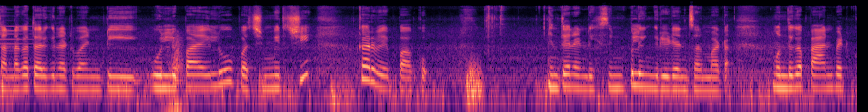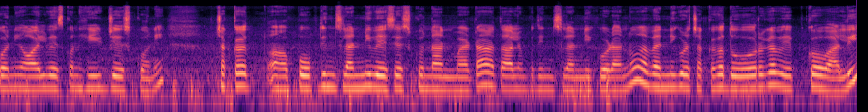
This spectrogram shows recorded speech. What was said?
సన్నగా తరిగినటువంటి ఉల్లిపాయలు పచ్చిమిర్చి కరివేపాకు. ఇంతేనండి సింపుల్ ఇంగ్రీడియంట్స్ అనమాట ముందుగా ప్యాన్ పెట్టుకొని ఆయిల్ వేసుకొని హీట్ చేసుకొని చక్కగా పోపు దినుసులు అన్నీ అనమాట తాలింపు దినుసులు అన్నీ కూడాను. అవన్నీ కూడా చక్కగా దోరగా వేపుకోవాలి.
